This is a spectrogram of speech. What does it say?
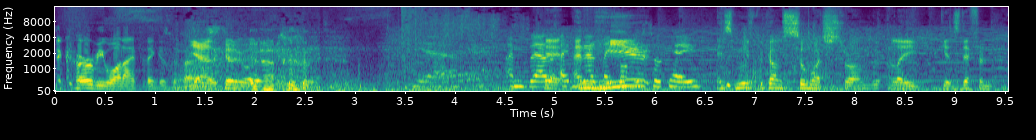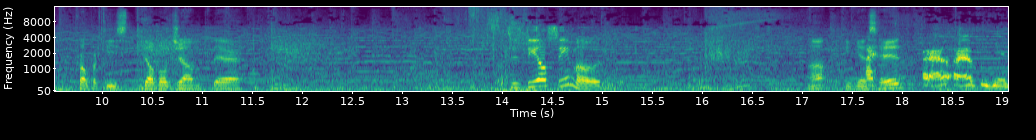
The Kirby one, I think, is the best. Yeah, the Kirby one. Yeah. Yeah. I'm glad. Okay, I'm and glad my here- is okay. His moves become so much stronger, like gets different properties. Double jump there. It's his DLC mode. Oh, he gets I- hit. I, I hope we get.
